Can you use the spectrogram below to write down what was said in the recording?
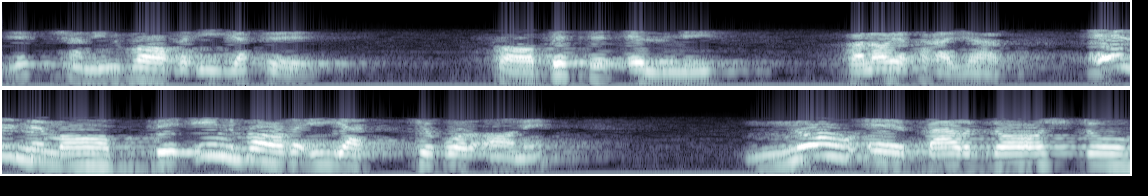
یک چنین واقعیت ثابت علمی. فلا یتغیر علم ما به این واقعیت که قرآنه نوع برداشت و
